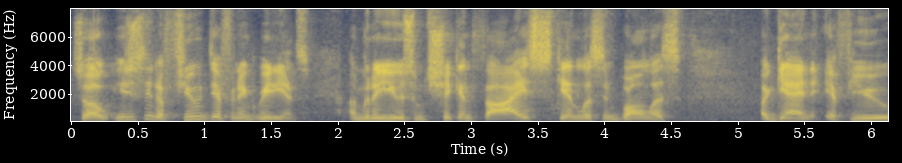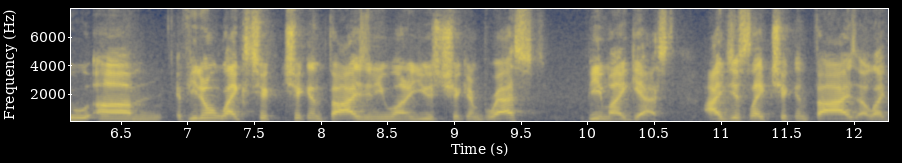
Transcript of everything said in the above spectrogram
So you just need a few different ingredients. I'm going to use some chicken thighs, skinless and boneless. Again, if you um, if you don't like chick chicken thighs and you want to use chicken breast, be my guest. I just like chicken thighs. I like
